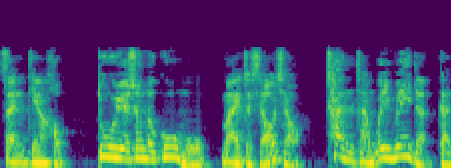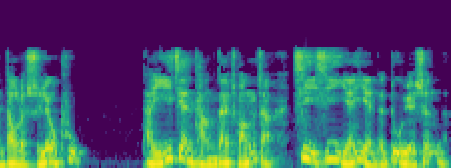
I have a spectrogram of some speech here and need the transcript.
三天后，杜月笙的姑母迈着小脚，颤颤巍巍的赶到了十六铺。他一见躺在床上气息奄奄的杜月笙呢，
